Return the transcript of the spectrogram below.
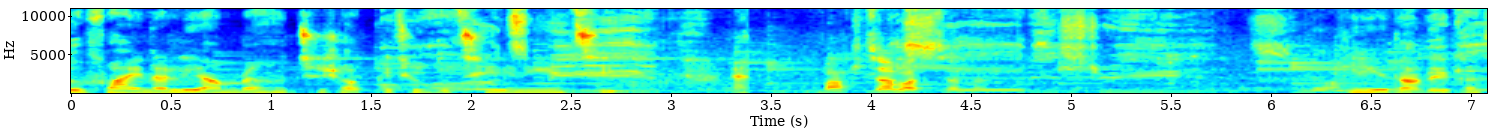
তো ফাইনালি আমরা হচ্ছে সব কিছু গুছিয়ে নিয়েছি। বাচ্চা বাচ্চা লাগে গিয়ে তাদের কাছ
